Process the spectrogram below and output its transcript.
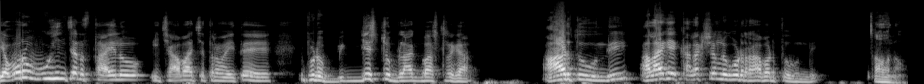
ఎవరు ఊహించని స్థాయిలో ఈ చావా చిత్రం అయితే ఇప్పుడు బిగ్గెస్ట్ బ్లాక్ బాస్టర్గా ఆడుతూ ఉంది. అలాగే కలెక్షన్లు కూడా రాబడుతూ ఉంది. అవును.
